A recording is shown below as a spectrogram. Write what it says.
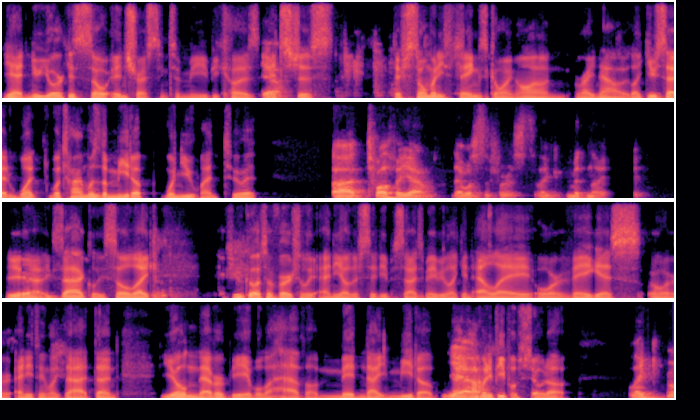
Yeah new york is so interesting to me because yeah. it's just there's so many things going on right now. Like you said what what time was the meetup when you went to it? Uh 12 a.m that was the first like midnight. Yeah exactly. So like if you go to virtually any other city besides maybe like in LA or Vegas or anything like that, then you'll never be able to have a midnight meetup. Yeah. And how many people showed up? Like we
